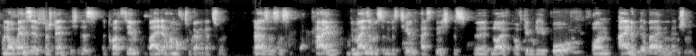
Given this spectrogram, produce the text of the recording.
Und auch wenn es selbstverständlich ist, trotzdem, beide haben auch Zugang dazu. Ne? Also es ist kein gemeinsames Investieren, heißt nicht, es äh, läuft auf dem Depot von einem der beiden Menschen,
